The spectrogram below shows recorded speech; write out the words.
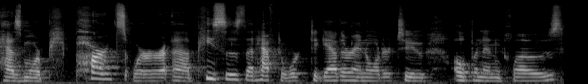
has more p- parts or uh, pieces that have to work together in order to open and close.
